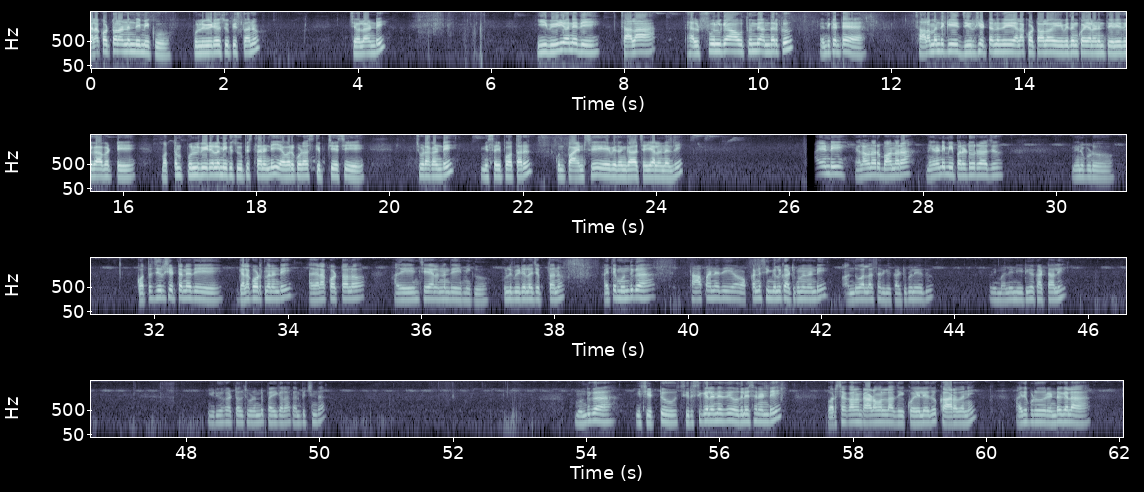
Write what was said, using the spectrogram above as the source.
ఎలా కొట్టాలనేది మీకు ఫుల్ వీడియో చూపిస్తాను. చూడండి. ఈ వీడియో అనేది చాలా హెల్ప్ఫుల్గా అవుతుంది అందరికీ. ఎందుకంటే చాలామందికి జీరు చెట్టు అనేది ఎలా కొట్టాలో ఏ విధంగా కొయ్యాలని తెలియదు కాబట్టి మొత్తం ఫుల్ వీడియోలో మీకు చూపిస్తానండి. ఎవరు కూడా స్కిప్ చేసి చూడకండి. మిస్ అయిపోతారు. కొన్ని పాయింట్స్ ఏ విధంగా చేయాలనేది. హాయ్ అండి ఎలా ఉన్నారు? బాగున్నారా? నేనండి మీ పల్లెటూరు రాజు. నేను ఇప్పుడు కొత్త జీరు చెట్టు అనేది గెల కొడుతున్నానండి. అది ఎలా కొట్టాలో అది ఏం చేయాలనేది మీకు ఫుల్ వీడియోలో చెప్తాను. అయితే ముందుగా టాప్ అనేది ఒక్కనే సింగిల్ కట్టుకున్నానండి. అందువల్ల సరిగ్గా కట్టుకోలేదు. అది మళ్ళీ నీట్గా కట్టాలి. నీట్గా కట్టాలి చూడండి పైకి అలా కనిపించిందా? ముందుగా ఈ చెట్టు సిరిసిగెల అనేది వదిలేసానండి వర్షాకాలం రావడం వల్ల అది కొయ్యలేదు కారదని. అది ఇప్పుడు రెండో గెల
